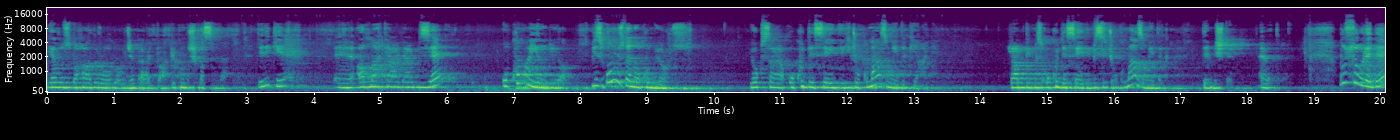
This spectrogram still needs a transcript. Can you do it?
Yavuz Bahadıroğlu Hoca galiba bir konuşmasında. Dedi ki e, Allah Teala bize okumayın diyor. Biz o yüzden okumuyoruz. Yoksa oku deseydi hiç okumaz mıydık yani? Rabbimiz oku deseydi biz hiç okumaz mıydık demişti. Surede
